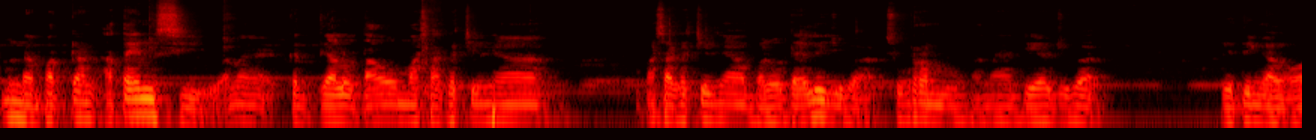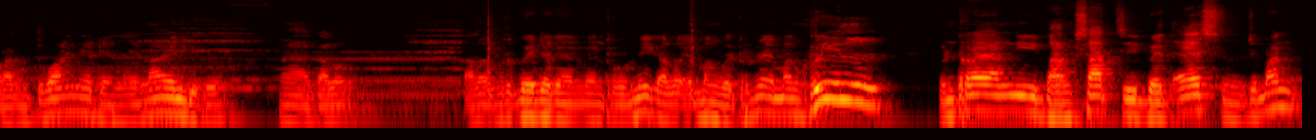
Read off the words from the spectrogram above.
mendapatkan atensi. Karena kalau tahu masa kecilnya masa kecilnya Balotelli juga surem. Karena dia juga ditinggal orang tuanya dan lain-lain gitu. Nah kalau kalau berbeda dengan Wayne Rooney kalau emang Wayne Rooney emang real beneran nih bangsat si badass cuman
